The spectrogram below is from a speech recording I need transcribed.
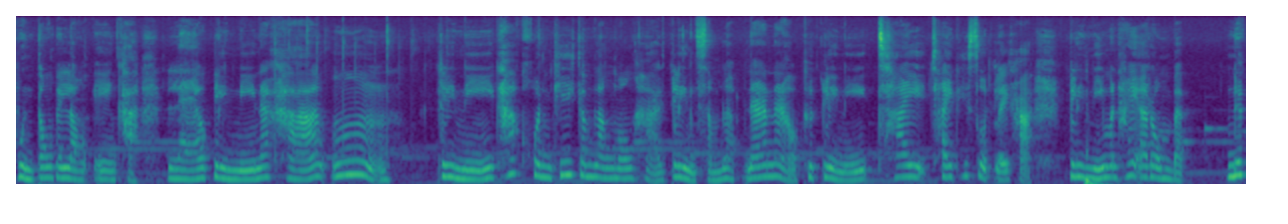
คุณต้องไปลองเองค่ะ แล้วกลิ่นนี้นะคะ อืมกลิ่นนี้ถ้าคนที่กำลังมองหากลิ่นสำหรับหน้าหนาว คือกลิ่นนี้ใช่ใช่ที่สุดเลยค่ะ กลิ่นนี้มันให้อารมณ์แบบ นึก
